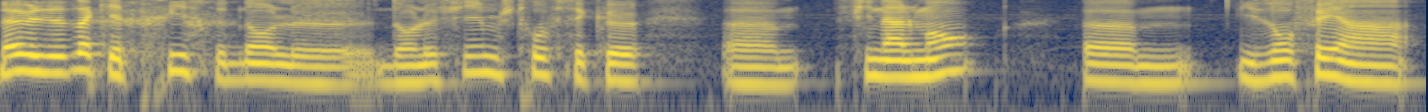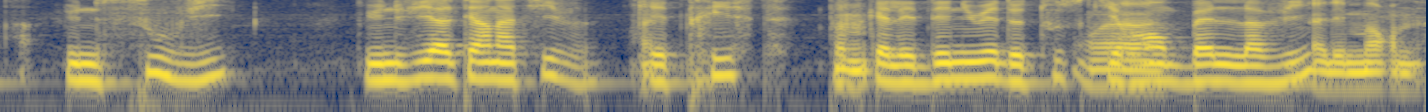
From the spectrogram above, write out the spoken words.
Non, mais c'est ça qui est triste dans le, dans le film, je trouve, c'est que euh, finalement, ils ont fait un, une sous-vie une vie alternative qui est triste parce mm. qu'elle est dénuée de tout ce qui rend belle la vie. Elle est morne.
